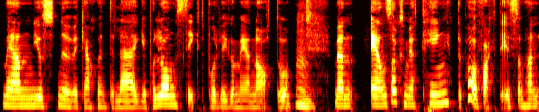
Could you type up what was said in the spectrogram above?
men just nu är kanske inte läge. På lång sikt borde vi gå med i NATO. Mm. Men en sak som jag tänkte på faktiskt, som han,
